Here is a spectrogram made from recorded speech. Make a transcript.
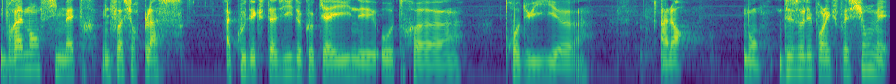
vraiment s'y mettre une fois sur place, à coup d'ecstasy, de cocaïne et autres euh, produits. Euh. Alors, bon, désolé pour l'expression, mais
